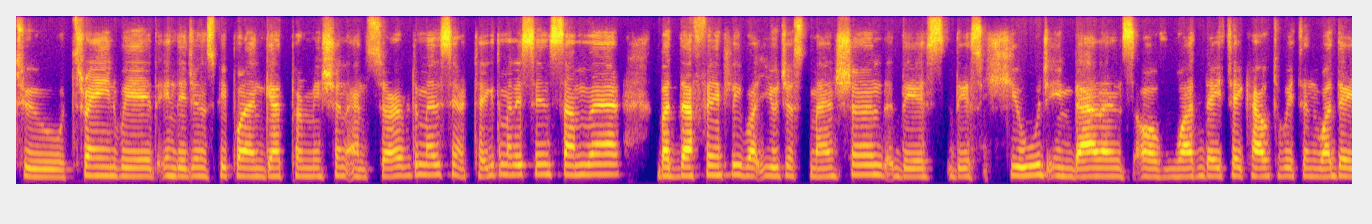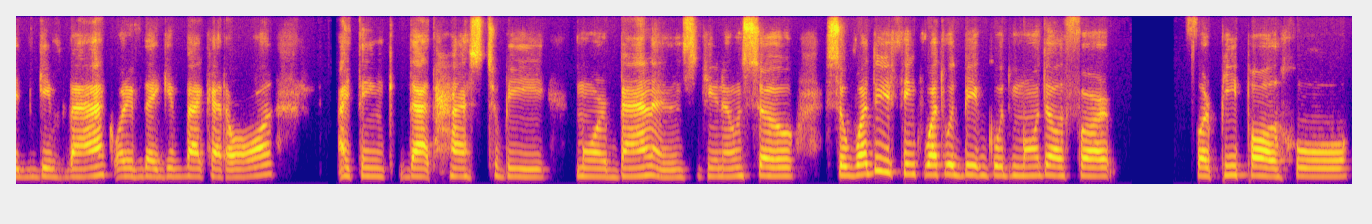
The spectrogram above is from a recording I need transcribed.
to train with indigenous people and get permission and serve the medicine or take the medicine somewhere. But definitely what you just mentioned this this huge imbalance of what they take out of it and what they give back or if they give back at all i think that has to be more balanced you know? So so what do you think what would be a good model for for people who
